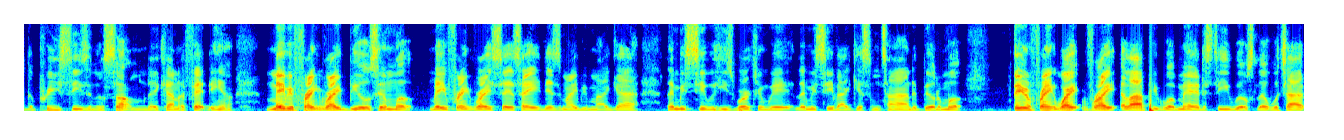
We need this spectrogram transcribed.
the preseason or something that kind of affected him. Maybe Frank Reich builds him up. Maybe Frank Reich says, "Hey, this might be my guy. Let me see what he's working with. Let me see if I get some time to build him up." Thinking Frank White, right? A lot of people are mad at Steve Wilson, which I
